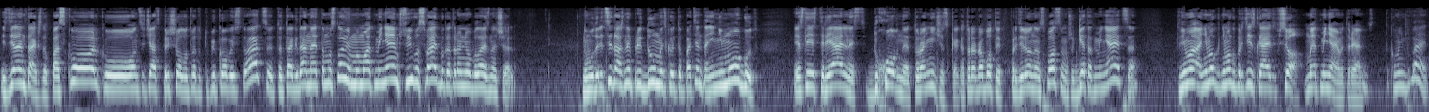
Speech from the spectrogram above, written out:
и сделаем так, что поскольку он сейчас пришел вот в эту тупиковую ситуацию, то тогда на этом условии мы ему отменяем всю его свадьбу, которая у него была изначально. Но мудрецы должны придумать какой-то патент. Они не могут, если есть реальность духовная, тураническая, которая работает определенным способом, что гет отменяется, то не они могут, не могут прийти и сказать, все, мы отменяем эту реальность. Такого не бывает.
